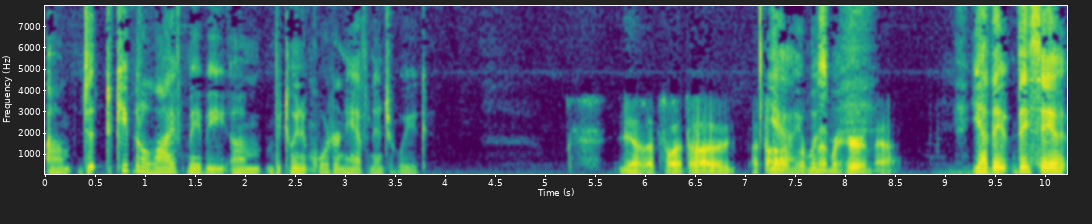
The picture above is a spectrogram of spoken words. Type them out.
Um, to, to keep it alive, maybe um, between a quarter and a half an inch a week. Yeah, that's what I thought. I thought Yeah, I it was- remember hearing that. Yeah, they they say a,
